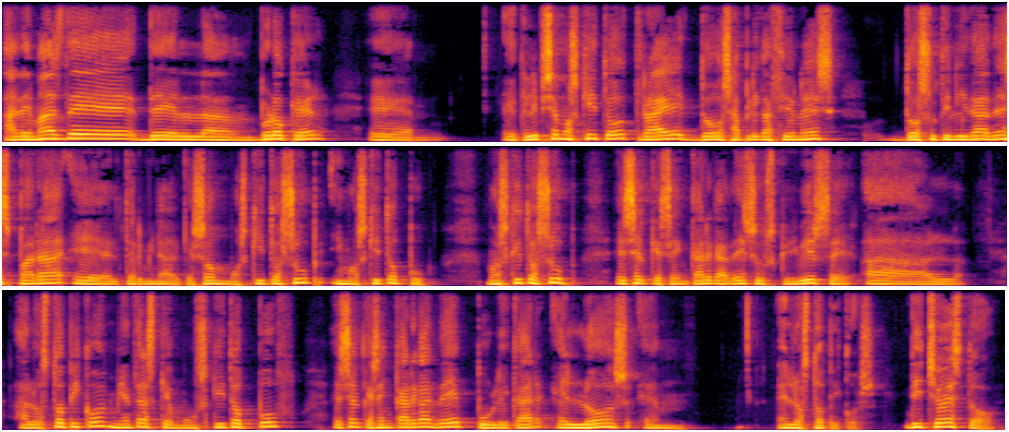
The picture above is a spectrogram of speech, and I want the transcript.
Además del uh, broker, eh, Eclipse Mosquito trae dos aplicaciones, dos utilidades para el terminal, que son Mosquito Sub y Mosquito Pub. Mosquito Sub es el que se encarga de suscribirse a los tópicos, mientras que Mosquito Pub es el que se encarga de publicar en los, em, en los tópicos. Dicho esto,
